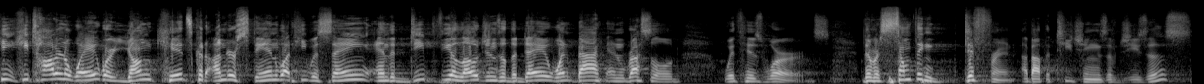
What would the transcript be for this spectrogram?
He, he taught in a way where young kids could understand what he was saying, and the deep theologians of the day went back and wrestled with his words. There was something different about the teachings of Jesus,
